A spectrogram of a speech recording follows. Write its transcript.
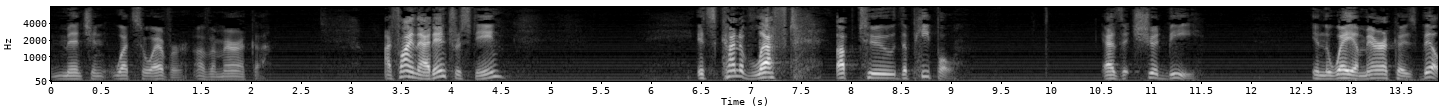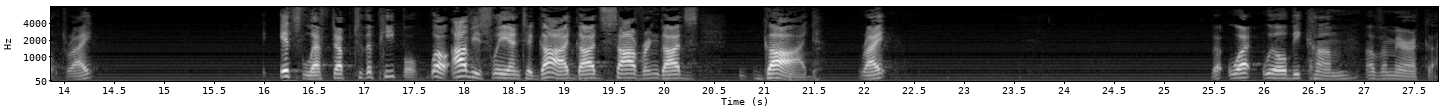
mention whatsoever of America. I find that interesting. It's kind of left up to the people, as it should be, in the way America is built, right? It's left up to the people. Well, obviously, and to God. God's sovereign, God's God, right? But what will become of America?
